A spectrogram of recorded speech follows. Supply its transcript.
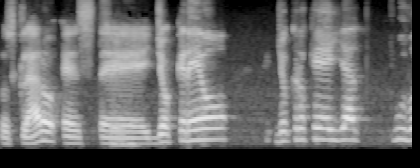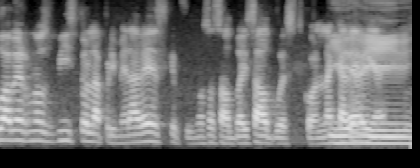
pues claro, este, yo creo, yo creo que ella pudo habernos visto la primera vez que fuimos a South by Southwest con la y de academia ahí,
